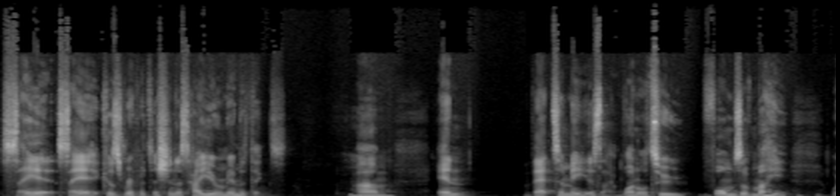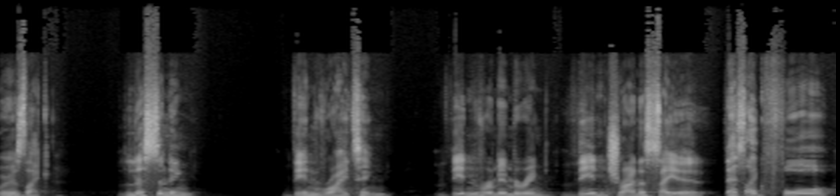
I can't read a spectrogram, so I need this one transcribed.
say it, say it, because repetition is how you remember things. Um, and that to me is like one or two forms of mahi. Whereas like listening, then writing, then remembering, then trying to say it, that's like four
